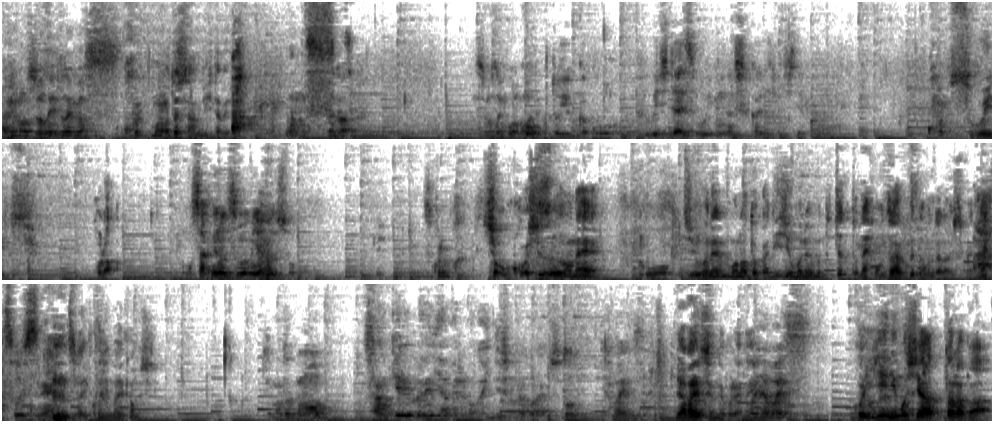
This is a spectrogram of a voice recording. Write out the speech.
揚げ物すみませんいただきます。これもう私3匹食べたなんかすみませんこコークというかこうフグ自体すごい身がしっかりしてるかこれすごいですよ。ほらら。お酒のつまみに合うでしょ。これ紹興酒のねこう15年ものとか20年ものちょっとねオンザークで飲んだらですね。そうですね。うん最高にうまいかもしれないでまたこの3切れぐらいでやめるのがいいんでしょうねこれ。ちょっとやばいですねやばいですよねこれね。これやばいです。これ家にもしあったらば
